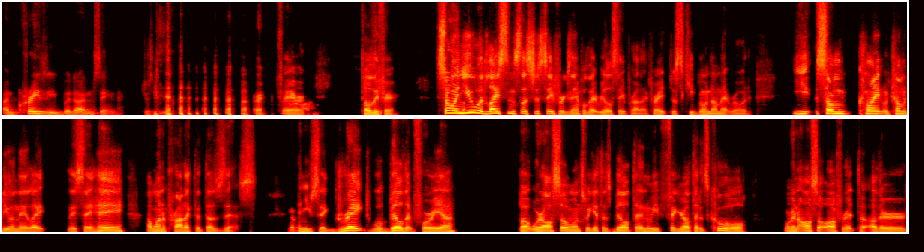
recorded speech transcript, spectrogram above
I'm crazy but not insane. Just to be All right. Fair. Totally fair. So when you would license, let's just say, for example, that real estate product, right? Just keep going down that road. You, some client would come to you and they like, they say, Hey, I want a product that does this. Yep. And you say, Great, we'll build it for you. But we're also, once we get this built and we figure out that it's cool, we're going to also offer it to other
